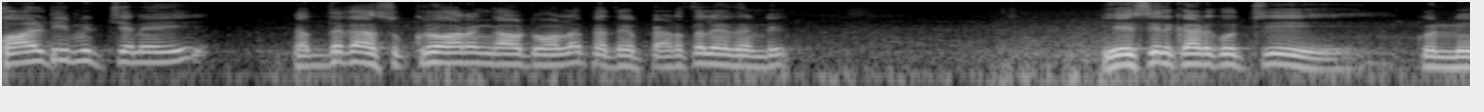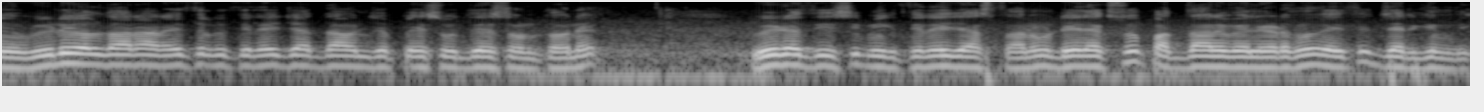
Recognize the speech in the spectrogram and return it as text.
క్వాలిటీ మిర్చి అనేవి పెద్దగా శుక్రవారం కావటం వల్ల పెద్దగా పెడతలేదండి. ఏసీల కాడికి వచ్చి కొన్ని వీడియోల ద్వారా రైతులకు తెలియజేద్దామని చెప్పేసి ఉద్దేశంతోనే వీడియో తీసి మీకు తెలియజేస్తాను. డీలక్స్ పద్నాలుగు వేల ఏడు వందలు అయితే జరిగింది.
